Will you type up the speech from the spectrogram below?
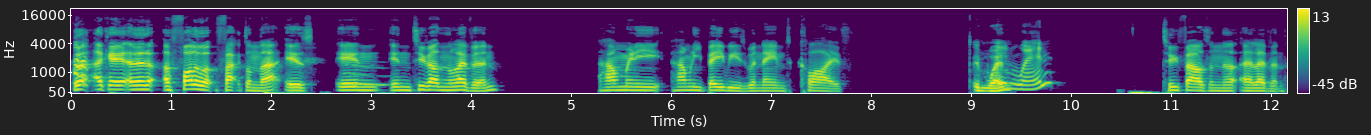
But okay, and then a follow up fact on that is in mm. in 2011, how many how many babies were named Clive? In when? In when? 2011.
